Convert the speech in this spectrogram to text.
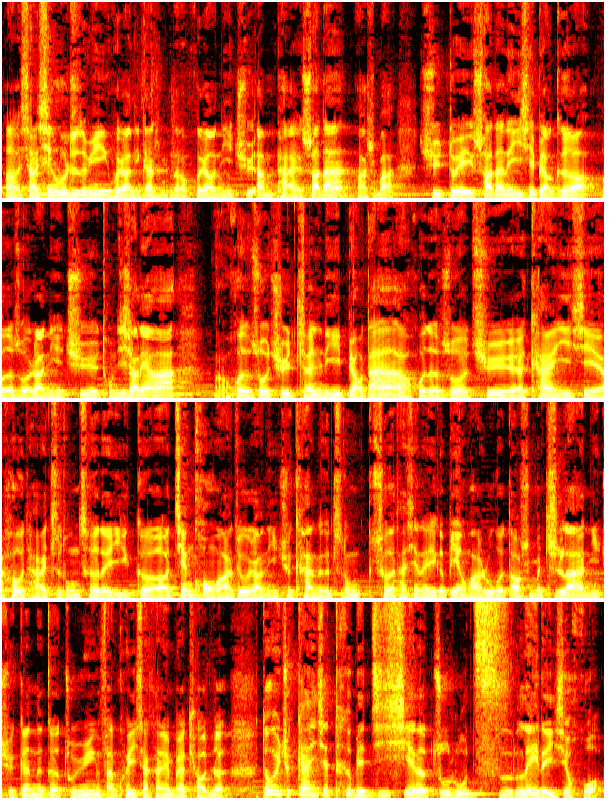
啊！像新入职的运营会让你干什么呢？会让你去安排刷单啊，是吧？去对刷单的一些表格，或者说让你去统计销量啊。啊，或者说去整理表单啊，或者说去看一些后台直通车的一个监控啊，就让你去看那个直通车它现在一个变化，如果到什么值了，你去跟那个主运营反馈一下，看要不要调整，都会去干一些特别机械的诸如此类的一些活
